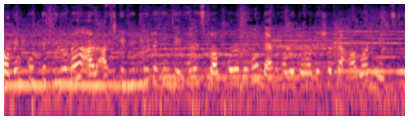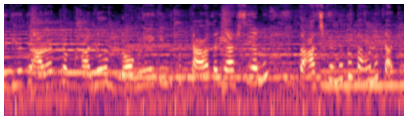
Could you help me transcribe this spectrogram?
কমেন্ট করতে ভুলো না। আর আজকের ভিডিওটা কিন্তু এখানে স্টপ করে দেবো। দেখা হবে তোমাদের সাথে আবার নেক্সট ভিডিওতে আরও একটা ভালো ব্লগ নিয়ে কিন্তু খুব তাড়াতাড়ি আসছি আমি। তো আজকের মতো তাহলে টাটা।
